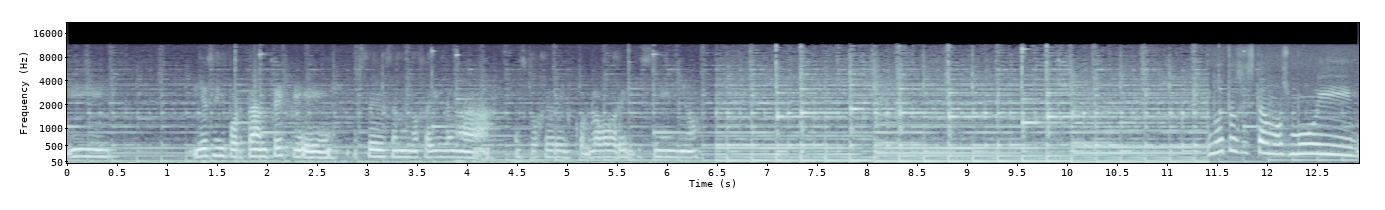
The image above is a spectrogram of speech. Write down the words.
y, y es importante que ustedes también nos ayuden a escoger el color, el diseño. Nosotros estamos muy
